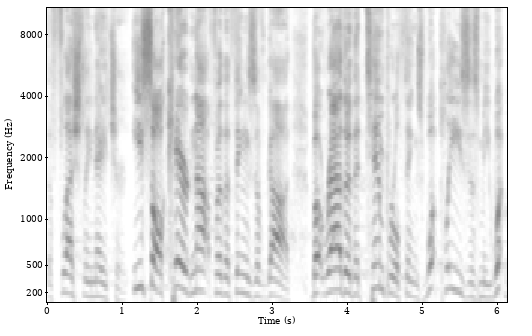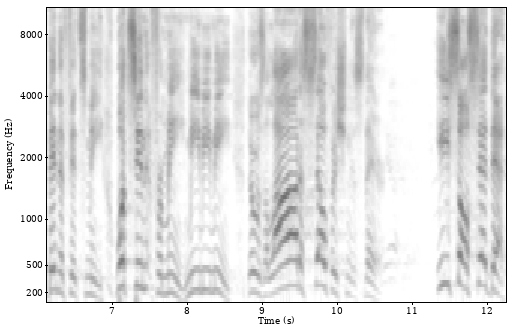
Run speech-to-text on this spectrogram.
the fleshly nature. Esau cared not for the things of God, but rather the temporal things. What pleases me? What benefits me? What's in it for me? Me, me, me. There was a lot of selfishness there. Esau said that.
